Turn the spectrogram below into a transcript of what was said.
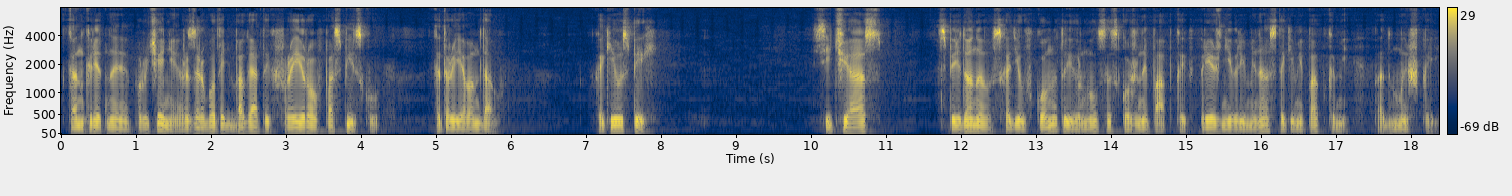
конкретное поручение разработать богатых фраеров по списку, который я вам дал. Какие успехи? Сейчас... Спиридонов сходил в комнату и вернулся с кожаной папкой. В прежние времена с такими папками под мышкой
